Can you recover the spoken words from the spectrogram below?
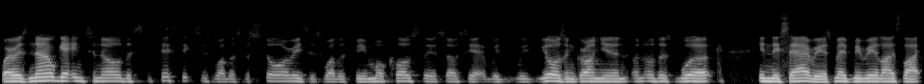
Whereas now getting to know the statistics as well as the stories, as well as being more closely associated with, with yours and Gráinne and, and others' work in this area has made me realize like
